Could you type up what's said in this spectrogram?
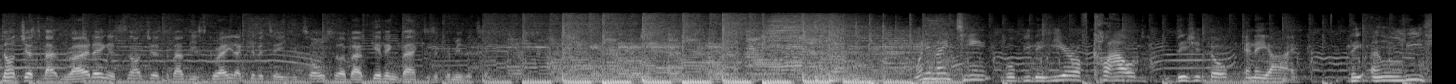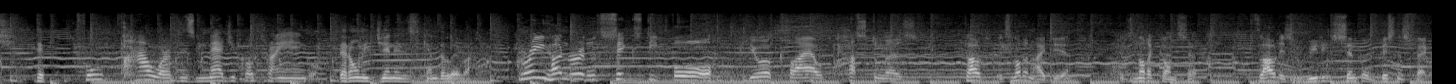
It's not just about riding, it's not just about these great activities, it's also about giving back to the community. 2019 will be the year of cloud, digital, and AI. They unleash the full power of this magical triangle that only Genesys can deliver. 364 PureCloud customers. Cloud, it's not an idea, it's not a concept. Cloud is a really simple business fact.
